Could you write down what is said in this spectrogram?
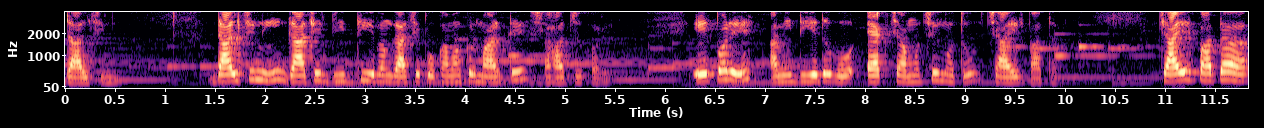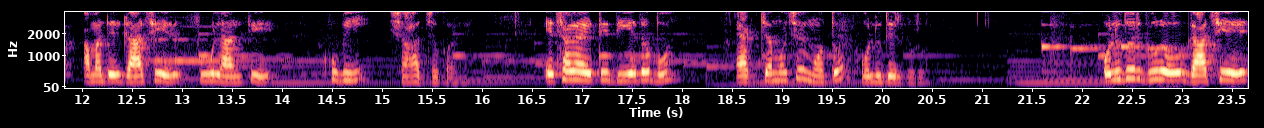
ডালচিনি। ডালচিনি গাছের বৃদ্ধি এবং গাছে পোকামাকড় মারতে সাহায্য করে। এরপরে আমি দিয়ে দেবো এক চামচের মতো চায়ের পাতা। চায়ের পাতা আমাদের গাছের ফুল আনতে খুবই সাহায্য করে। এছাড়া এতে দিয়ে দেবো এক চামচের মতো হলুদের গুঁড়ো। হলুদের গুঁড়ো গাছে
